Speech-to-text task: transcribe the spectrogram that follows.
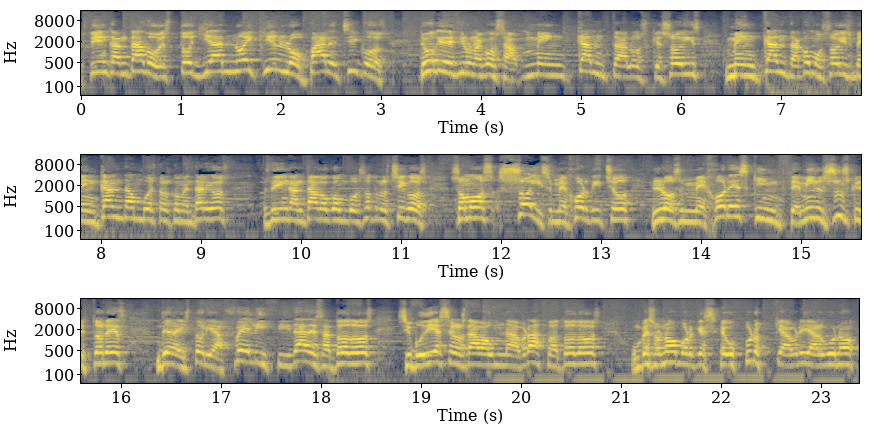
Estoy encantado. Esto ya no hay quien lo pare, chicos. Tengo que decir una cosa, me encanta los que sois, me encanta cómo sois, me encantan vuestros comentarios. Estoy encantado con vosotros, chicos. Somos, sois, mejor dicho, los mejores 15.000 suscriptores de la historia. Felicidades a todos. Si pudiese os daba un abrazo a todos. Un beso no, porque seguro que habría alguno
